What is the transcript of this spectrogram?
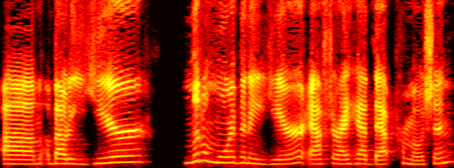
um, about a year, little more than a year after I had that promotion,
